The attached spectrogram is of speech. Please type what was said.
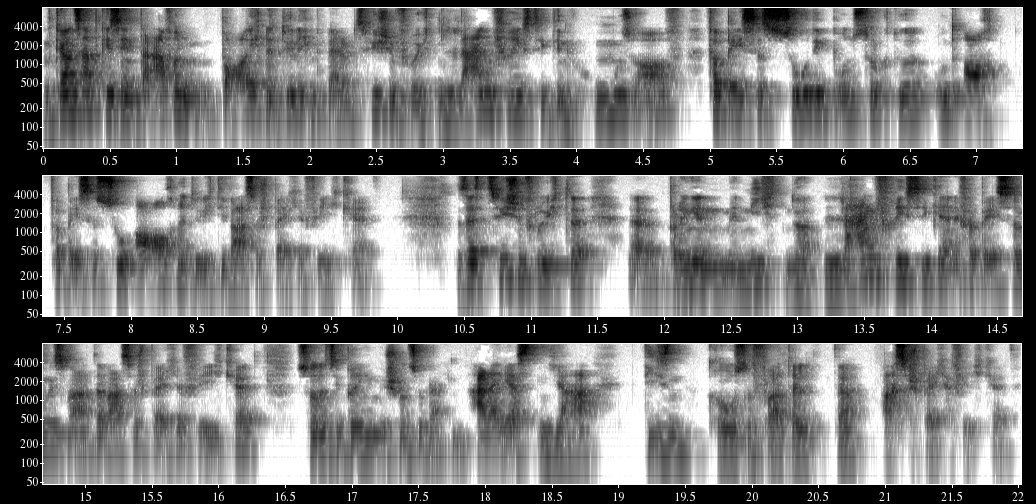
Und ganz abgesehen davon baue ich natürlich mit meinen Zwischenfrüchten langfristig den Humus auf, verbessere so die Bodenstruktur und auch verbessere so auch natürlich die Wasserspeicherfähigkeit. Das heißt, Zwischenfrüchte äh, bringen mir nicht nur langfristig eine Verbesserung der Wasserspeicherfähigkeit, sondern sie bringen mir schon sogar im allerersten Jahr diesen großen Vorteil der Wasserspeicherfähigkeit.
